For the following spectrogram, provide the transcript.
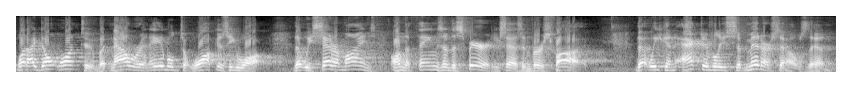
what I don't want to, but now we're enabled to walk as he walked. That we set our minds on the things of the Spirit, he says in verse 5. That we can actively submit ourselves then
